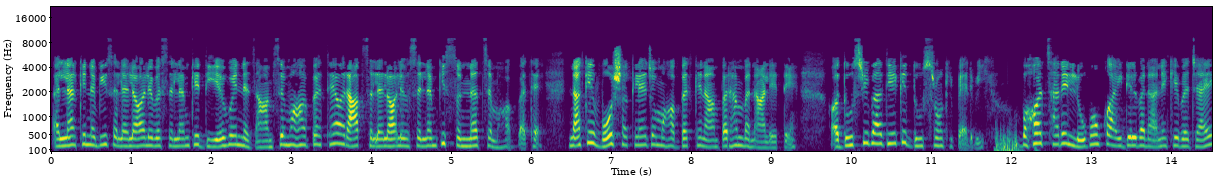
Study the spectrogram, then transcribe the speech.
اللہ کے نبی صلی اللہ علیہ وسلم کے دیے ہوئے نظام سے محبت ہے اور آپ صلی اللہ علیہ وسلم کی سنت سے محبت ہے۔ نہ کہ وہ شکلیں جو محبت کے نام پر ہم بنا لیتے ہیں۔ اور دوسری بات یہ کہ دوسروں کی پیروی۔ بہت سارے لوگوں کو آئیڈیل بنانے کے بجائے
